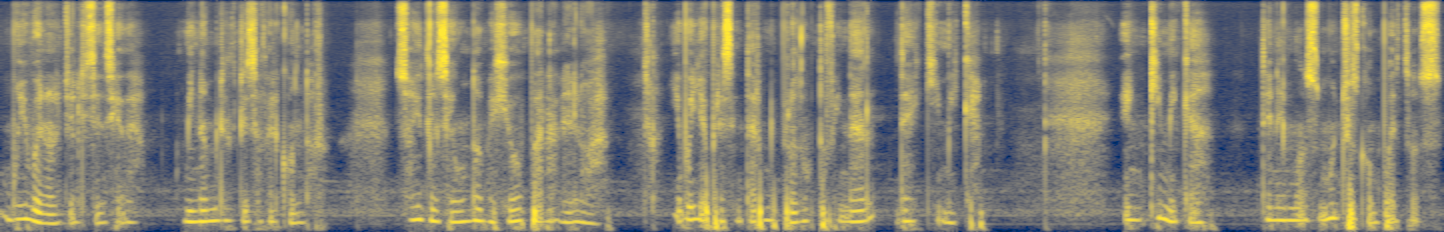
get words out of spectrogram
Muy buenas noches, licenciada. Mi nombre es Christopher Cóndor. Soy del segundo BGO paralelo A y voy a presentar mi producto final de química. En química tenemos muchos compuestos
